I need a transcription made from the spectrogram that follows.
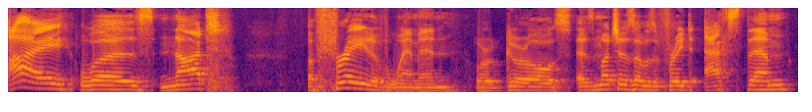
I was not afraid of women or girls as much as I was afraid to ask them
